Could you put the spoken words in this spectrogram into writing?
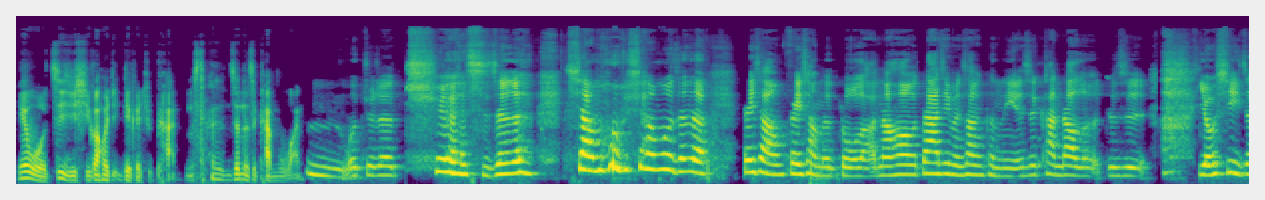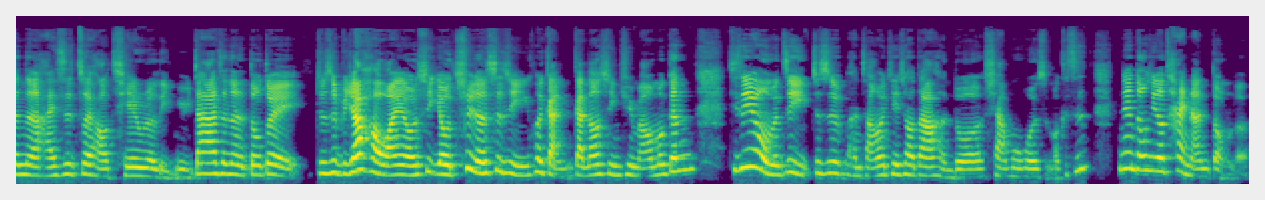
因为我自己习惯会一个个去看，但是真的是看不完。嗯，我觉得确实真的 项目项目真的非常非常的多了，然后大家基本上可能也是看到了。就是游戏真的还是最好切入的领域，大家真的都对，就是比较好玩游戏、有趣的事情会感感到兴趣吗？我们跟其实因为我们自己就是很常会介绍大家很多项目或者什么，可是那些东西都太难懂了，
